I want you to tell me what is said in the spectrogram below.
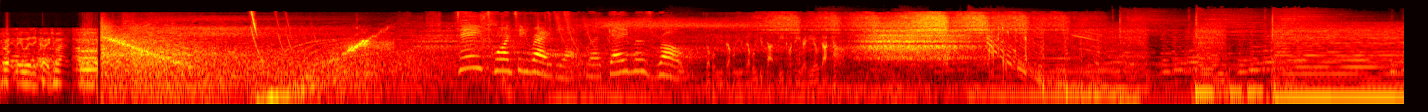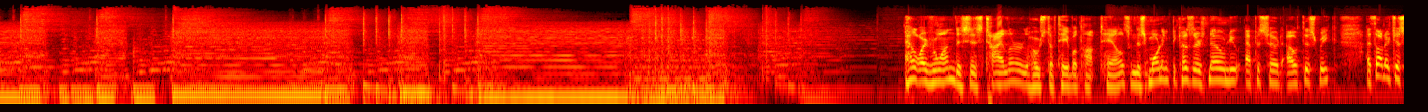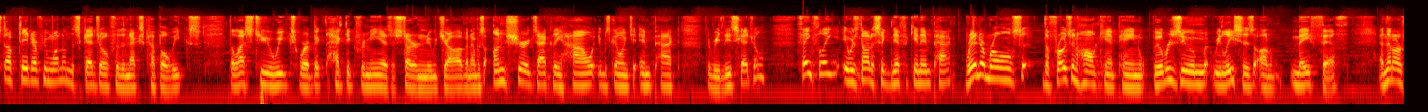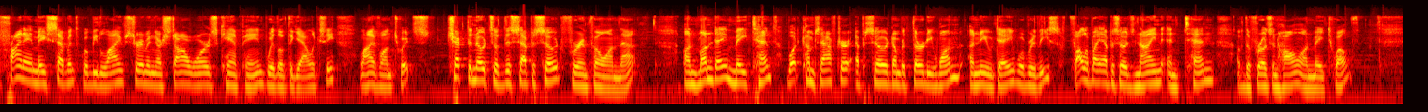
correctly with the correct amount. D20 Radio, where gamers roll. www.d20radio.com. Hello, everyone. This is Tyler, the host of Tabletop Tales. And this morning, because there's no new episode out this week, I thought I'd just update everyone on the schedule for the next couple weeks. The last two weeks were a bit hectic for me as I started a new job, and I was unsure exactly how it was going to impact the release schedule. Thankfully, it was not a significant impact. Random Rolls, the Frozen Hall campaign, will resume releases on May 5th. And then on Friday, May 7th, we'll be live streaming our Star Wars campaign, Will of the Galaxy, live on Twitch. Check the notes of this episode for info on that. On Monday, May 10th, What Comes After, episode number 31, A New Day, will release, followed by episodes 9 and 10 of The Frozen Hall on May 12th.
